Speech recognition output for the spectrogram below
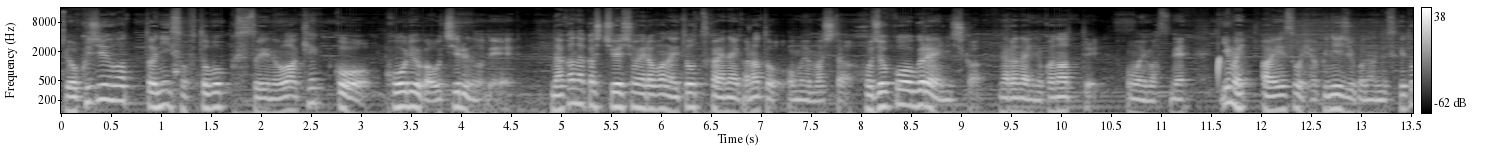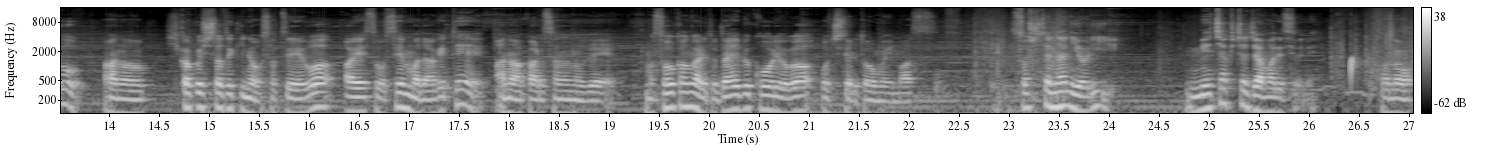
60W にソフトボックスというのは結構光量が落ちるのでなかなかシチュエーションを選ばないと使えないかなと思いました。補助光ぐらいにしかならないのかなって思いますね。今 ISO125 なんですけどあの比較した時の撮影は ISO1000 まで上げてあの明るさなので、まあ、そう考えるとだいぶ光量が落ちてると思います。そして何よりめちゃくちゃ邪魔ですよね。この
